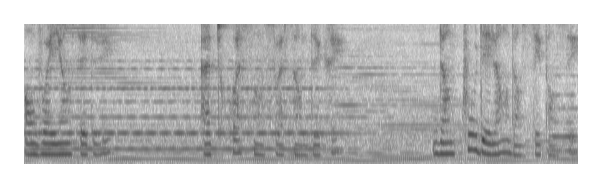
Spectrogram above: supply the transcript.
En voyant cette vue à 360 degrés, d'un coup d'élan dans ses pensées,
